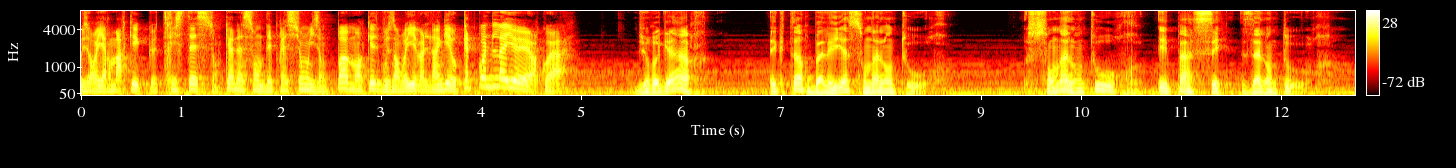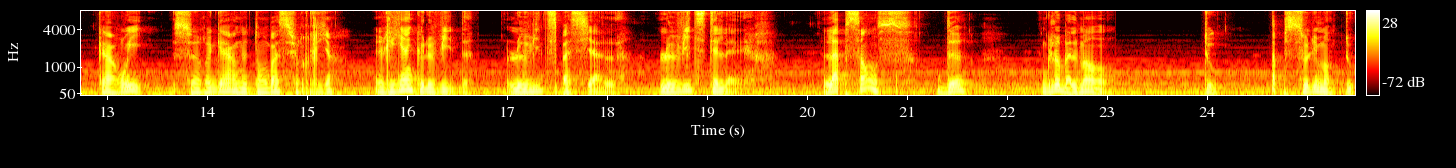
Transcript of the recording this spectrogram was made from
vous auriez remarqué que tristesse, son canasson de dépression, ils ont pas manqué de vous envoyer valdinguer aux quatre coins de l'ailleurs, quoi. Du regard, Hector balaya son alentour. Son alentour et pas ses alentours. Car oui, ce regard ne tomba sur rien. Rien que le vide. Le vide spatial. Le vide stellaire. L'absence de, globalement, tout. Absolument tout.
